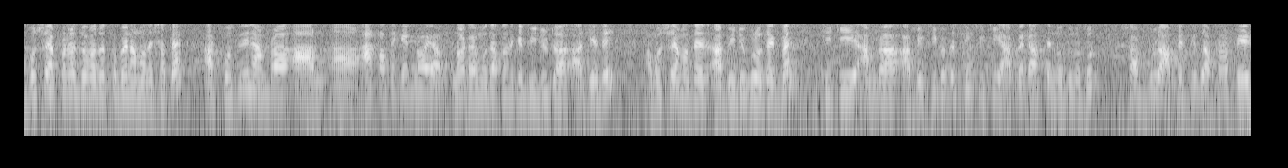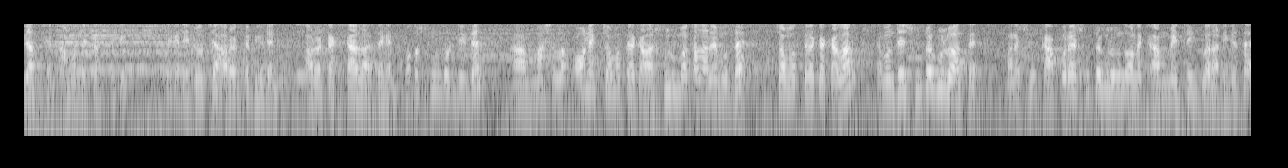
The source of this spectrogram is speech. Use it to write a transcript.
অবশ্যই আপনারা যোগাযোগ করবেন আমাদের সাথে। আর প্রতিদিন আমরা আটটা থেকে নয়, নয়টার মধ্যে আপনাদেরকে ভিডিওটা দিয়ে দিই। অবশ্যই আমাদের ভিডিওগুলো দেখবেন। কী কী আমরা বিক্রি করতেছি, কী কী আপডেট আছে, নতুন নতুন, সবগুলো আপডেট কিন্তু আপনারা পেয়ে যাচ্ছেন আমাদের কাছ থেকে। দেখেন, এটা হচ্ছে আরও একটা ডিজাইন আরও একটা কালার দেখেন, কত সুন্দর ডিজাইন মাসাল্লাহ অনেক চমৎকার কালার সুরমা কালারের মধ্যে চমৎকার একটা কালার এবং যে সুতোগুলো আছে মানে কাপড়ের সুতোগুলো কিন্তু অনেক ম্যাচিং করা, ঠিক আছে?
